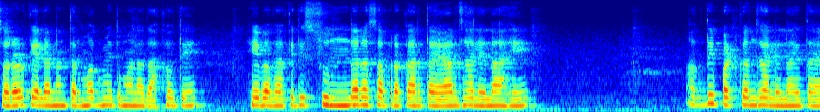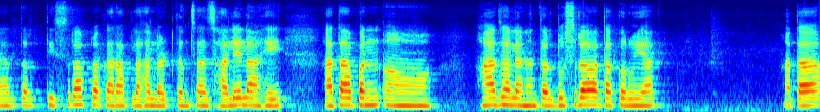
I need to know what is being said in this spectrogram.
सरळ केल्यानंतर मग मी तुम्हाला दाखवते. हे बघा किती सुंदर असा प्रकार तयार झालेला आहे. अगदी पटकन झालेला आहे तयार. तर तिसरा प्रकार आपला हा लटकनचा झालेला आहे. आता आपण हा झाल्यानंतर दुसरा आता करूयात. आता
